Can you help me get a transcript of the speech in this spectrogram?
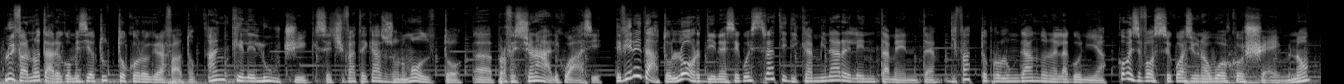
Lui fa notare come sia tutto coreografato, anche le luci, se ci fate caso, sono molto uh, professionali quasi, e viene dato l'ordine ai sequestrati di camminare lentamente, di fatto prolungandone l'agonia, come se fosse quasi una walk of shame, no?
